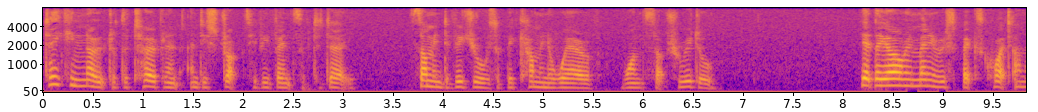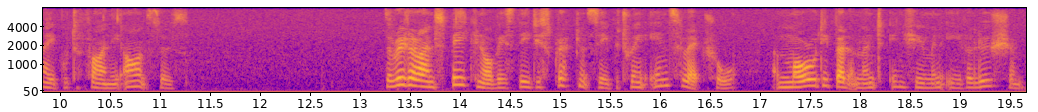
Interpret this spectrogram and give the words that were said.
Taking note of the turbulent and destructive events of today, some individuals are becoming aware of one such riddle. Yet they are in many respects quite unable to find the answers. The riddle I'm speaking of is the discrepancy between intellectual and moral development in human evolution.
